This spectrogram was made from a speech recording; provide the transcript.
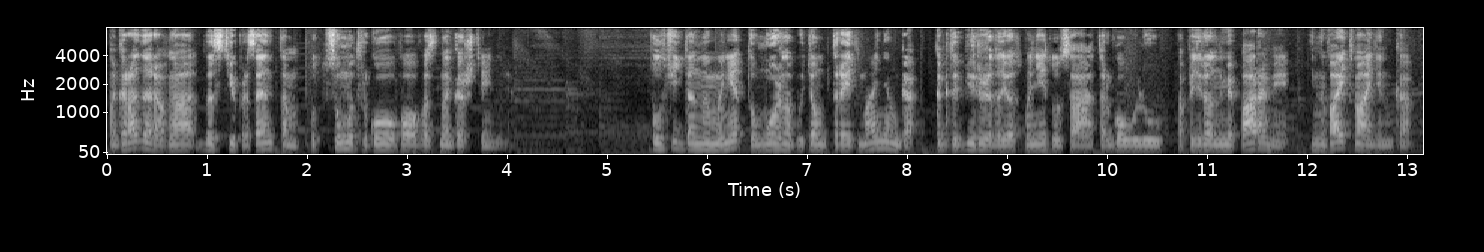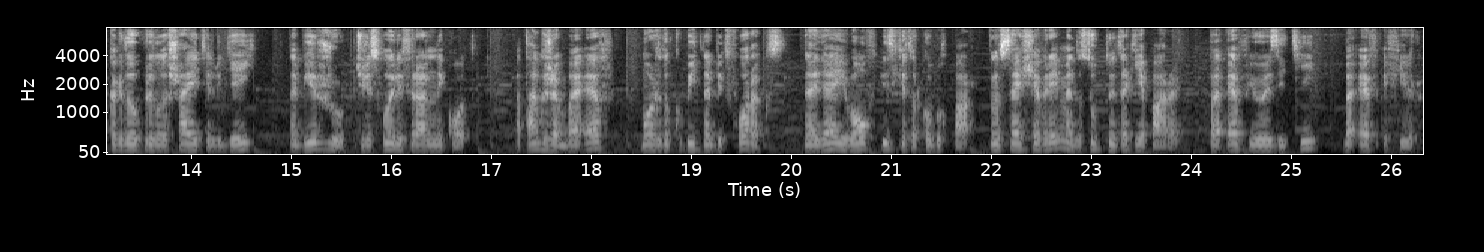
Награда равна 20% от суммы торгового вознаграждения. Получить данную монету можно путем трейд-майнинга, когда биржа дает монету за торговлю определенными парами, инвайт-майнинга, когда вы приглашаете людей на биржу через свой реферальный код, а также BF можно купить на Bitforex, найдя его в списке торговых пар. В настоящее время доступны такие пары BF USDT, BF Эфир.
